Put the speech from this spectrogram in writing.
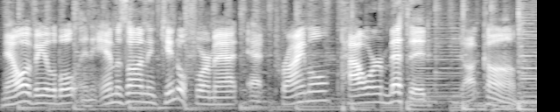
Now available in Amazon and Kindle format at primalpowermethod.com.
